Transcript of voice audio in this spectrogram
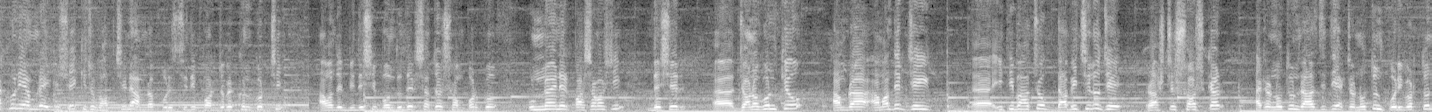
এখনই আমরা এই বিষয়ে কিছু ভাবছি না, আমরা পরিস্থিতি পর্যবেক্ষণ করছি। আমাদের বিদেশি বন্ধুদের সাথেও সম্পর্ক উন্নয়নের পাশাপাশি দেশের জনগণকেও আমরা, আমাদের যেই ইতিবাচক দাবি ছিল যে রাষ্ট্রের সংস্কার, একটা নতুন রাজনীতি, একটা নতুন পরিবর্তন,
